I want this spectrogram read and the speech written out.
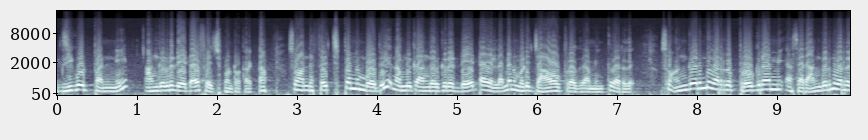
எக்ஸிக்யூட் பண்ணி அங்கேருந்து டேட்டாவை ஃபெச் பண்ணுறோம் கரெக்டாக ஸோ அந்த ஃபெச் பண்ணும்போது நம்மளுக்கு அங்கே இருக்கிற டேட்டா எல்லாமே நம்மளுடைய ஜாவா ப்ரோக்ராமிங்க்கு வருது. ஸோ அங்கேருந்து வர்ற ப்ரோக்ராமிங் சாரி அங்கேருந்து வர்ற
